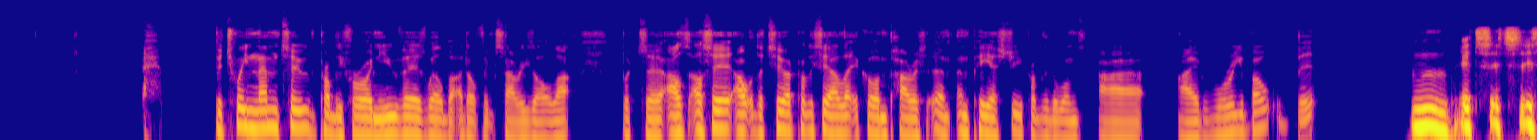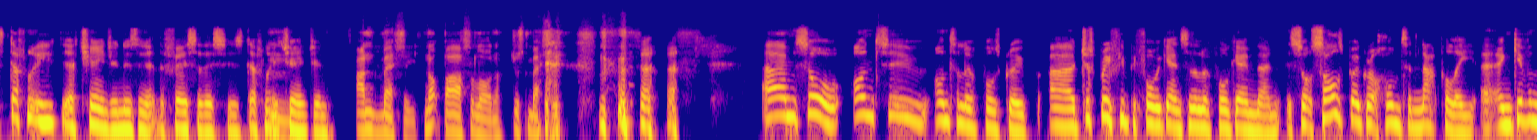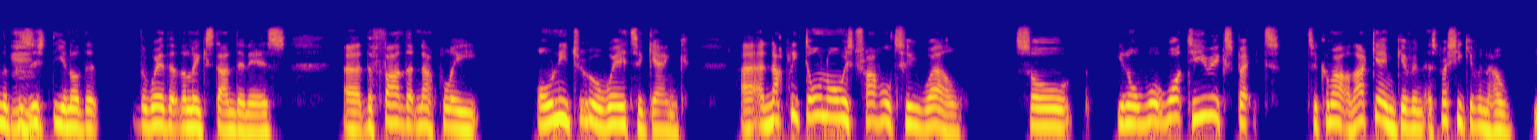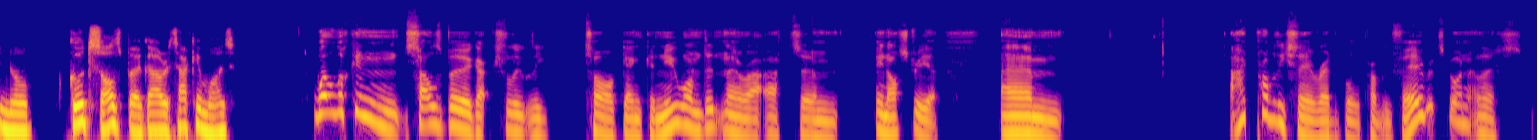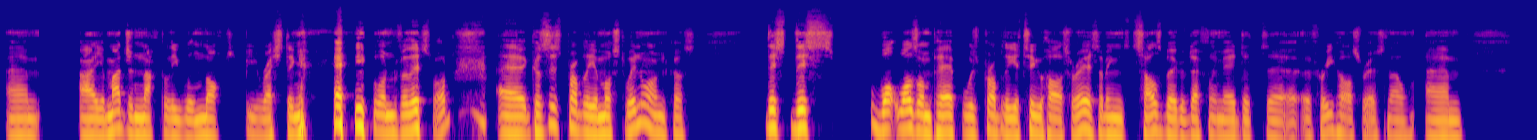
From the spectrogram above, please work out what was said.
between them two, probably throwing Juve as well. But I don't think Sarri's all that. But uh, I'll I'll say out of the two, I'd probably say Atletico and Paris um, and PSG probably the ones uh, I'd worry about a bit. Mm, it's it's it's definitely changing, isn't it? The face of this is definitely mm. changing. And Messi, not Barcelona, just Messi. Um, so on to onto Liverpool's group. Uh, just briefly before we get into the Liverpool game, then, so Salzburg are at home to Napoli, uh, and given the mm. position, you know, the the way that the league standing is, uh, the fact that Napoli only drew away to Genk, uh, and Napoli don't always travel too well. So, you know, what, what do you expect to come out of that game, given, especially given how you know good Salzburg are attacking wise? Well, looking Salzburg absolutely tore Genk a new one, didn't they, at, at um, in Austria? Um, I'd probably say Red Bull probably favourites going into this. Um, I imagine Napoli will not be resting anyone for this one because uh, this is probably a must-win one. Because this this what was on paper was probably a two-horse race. I mean, Salzburg have definitely made it uh, a three-horse race now. Um,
